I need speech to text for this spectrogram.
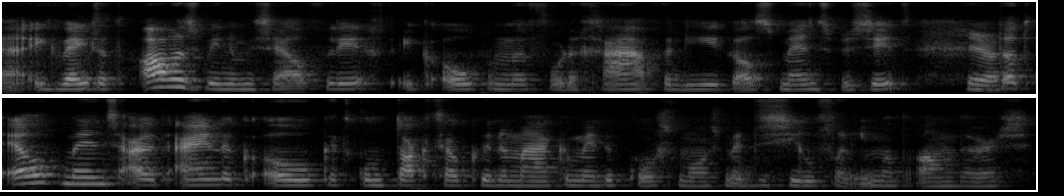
eh, ik weet dat alles binnen mezelf ligt, ik open me voor de gaven die ik als mens bezit, Ja. dat elk mens uiteindelijk ook het contact zou kunnen maken met de kosmos, met de ziel van iemand anders?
